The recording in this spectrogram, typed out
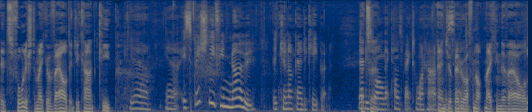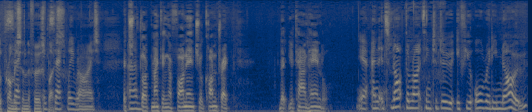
It's foolish to make a vow that you can't keep. Yeah, yeah. Especially if you know that you're not going to keep it. That That's is it. wrong. That comes back to what Harvey And was you're better saying. off not making the vow or the promise in the first place. Exactly right. It's Um, like making a financial contract that you can't handle. Yeah, and it's not the right thing to do if you already know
